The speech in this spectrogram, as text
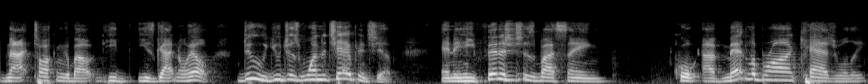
not talking about he he's got no help. Dude, you just won the championship. And then he finishes by saying, quote, I've met LeBron casually.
